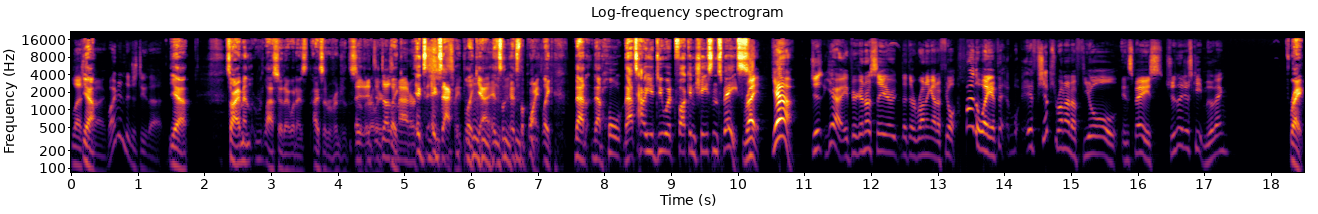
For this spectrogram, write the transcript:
last Yeah. Jedi? why didn't they just do that Yeah. Sorry, I meant Last Jedi when I said Revenge of the Sith. It- it doesn't Like, matter. Ex- exactly. Like, yeah, it's it's the point. Like that that whole that's how you do it. Fucking chase in space. Right. yeah just yeah if you're gonna say that they're running out of fuel by the way if if ships run out of fuel in space shouldn't they just keep moving Right.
